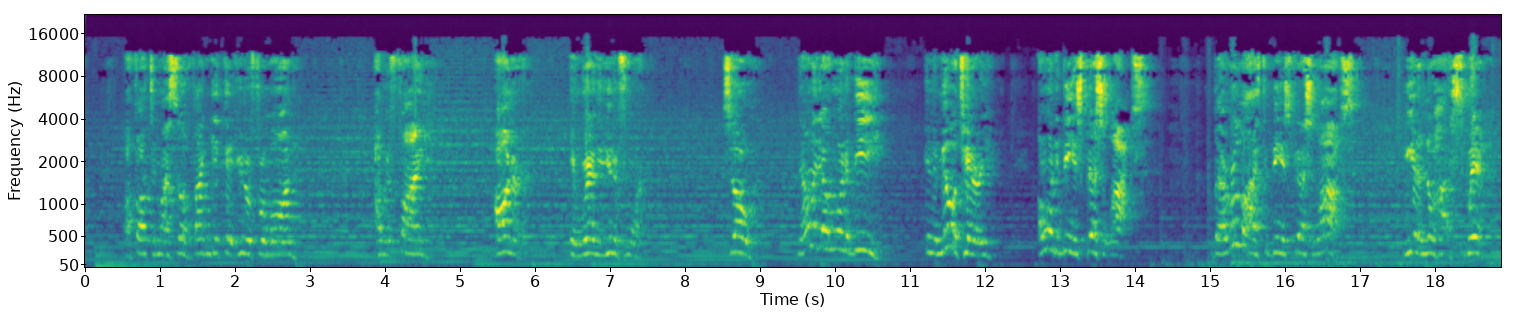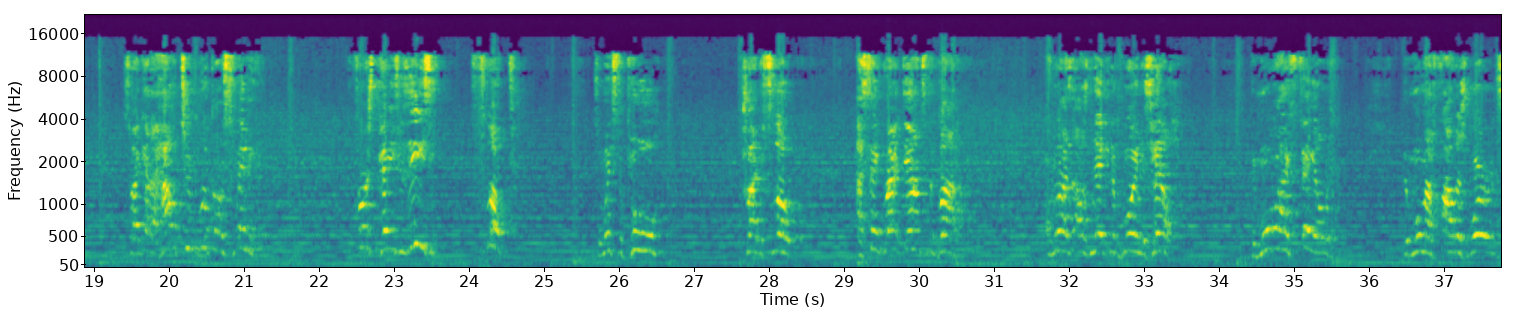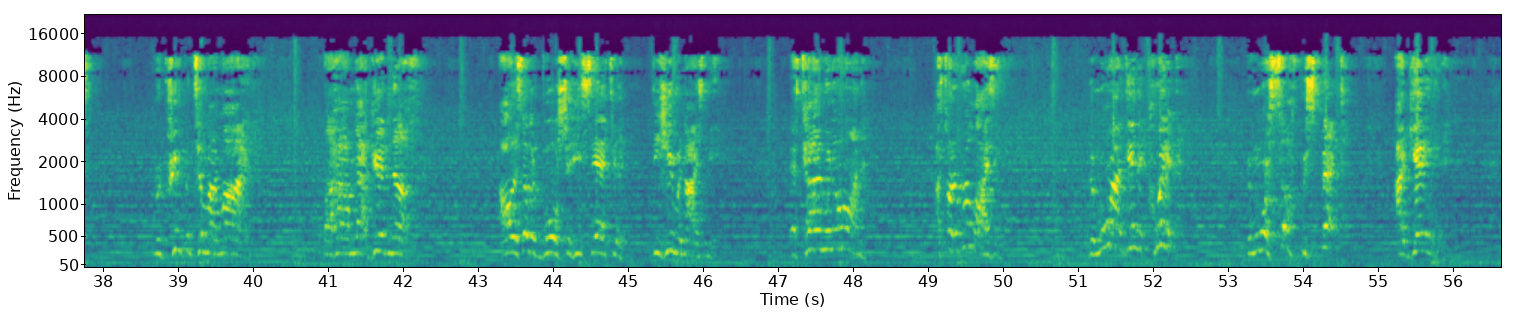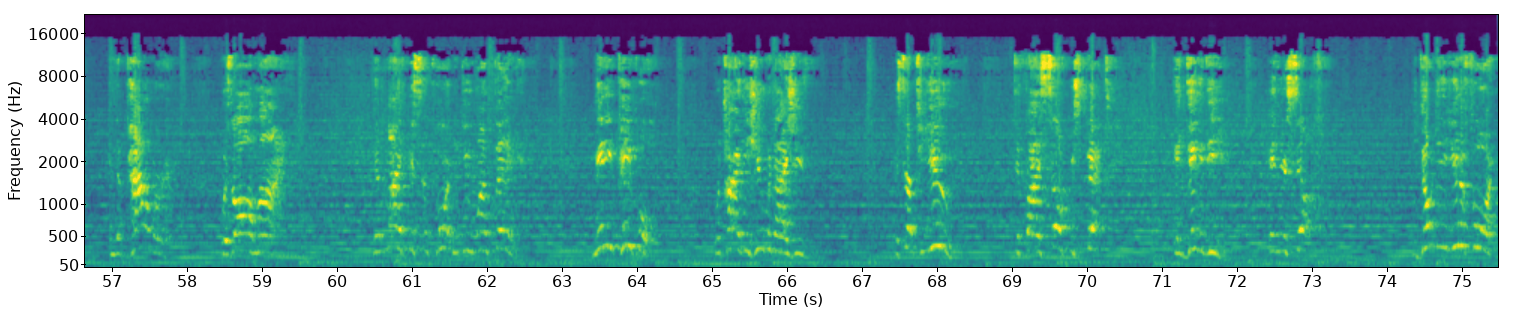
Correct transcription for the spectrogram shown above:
I thought to myself, if I can get that uniform on, I would find honor in wearing the uniform. So not only do I want to be in the military, I want to be in special ops. But I realized to be in special ops, you gotta know how to swim. So I got a how-to book on swimming. The first page is easy, float. So went to the pool, tried to float. I sank right down to the bottom. I realized I was negative buoyant as hell. The more I failed, the more my father's words would creep into my mind about how I'm not good enough. All this other bullshit he said to dehumanize me. As time went on, I started realizing the more I didn't quit, the more self-respect I gained and the power was all mine. In life, it's important to do one thing. Many people will try to dehumanize you. It's up to you to find self-respect and dignity in yourself. You don't need a uniform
